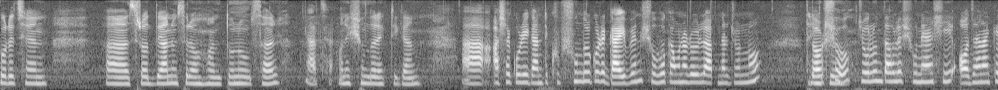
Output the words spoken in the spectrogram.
করেছেন শ্রদ্ধে আনুসুর রহমান তনু স্যার। আচ্ছা। অনেক সুন্দর একটি গান। আশা করি গানটি খুব সুন্দর করে গাইবেন। শুভকামনা রইল আপনার জন্য। দর্শক চলুন তাহলে শুনে আসি অজানাকে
